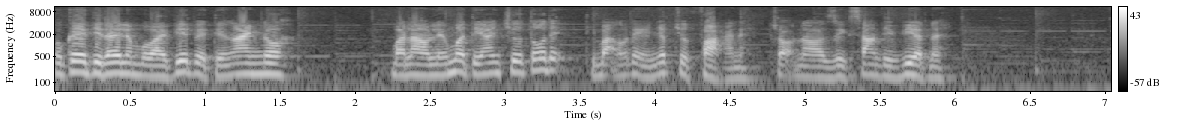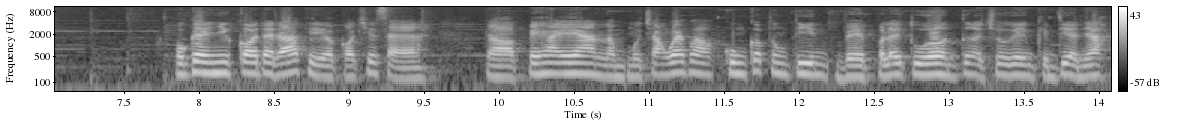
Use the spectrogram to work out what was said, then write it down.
Ok thì đây là một bài viết về tiếng Anh thôi. Bạn nào nếu mà tiếng Anh chưa tốt ấy, thì bạn có thể nhấp chuột phải này, chọn uh, dịch sang tiếng Việt này. Ok như Cointelegraph thì có chia sẻ này, là P2E là một trang web cung cấp thông tin về Play to Earn, tức là chơi game kiếm tiền nha.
